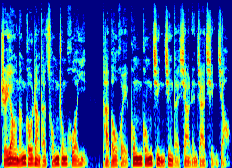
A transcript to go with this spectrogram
只要能够让他从中获益。他都会恭恭敬敬地向人家请教。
